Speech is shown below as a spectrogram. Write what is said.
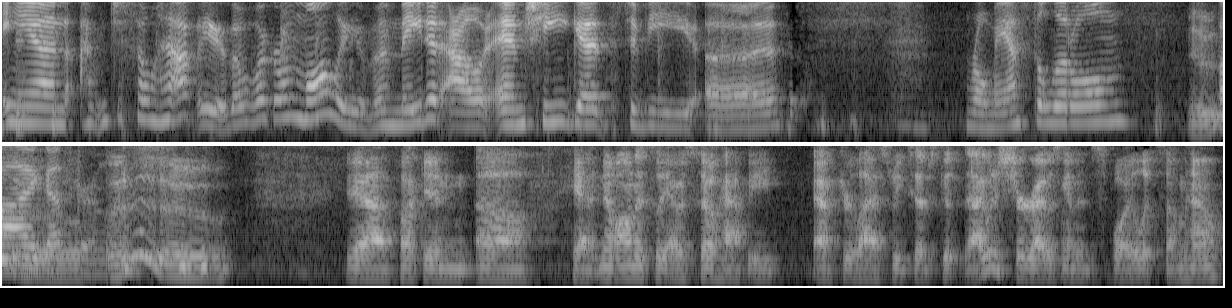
and I'm just so happy that my girl Molly made it out, and she gets to be uh, romanced a little. Ooh. By Gus Grimley. Yeah, fucking. Uh, yeah, no, honestly, I was so happy after last week's episode. I was sure I was going to spoil it somehow,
